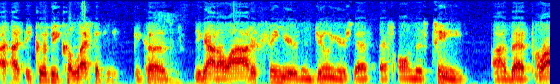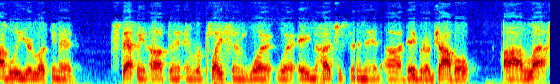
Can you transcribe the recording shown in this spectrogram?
I, I, it could be collectively because you got a lot of seniors and juniors that's that's on this team uh, that probably you're looking at stepping up and, and replacing what what Aidan Hutchinson and uh, David Ojabo uh, left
